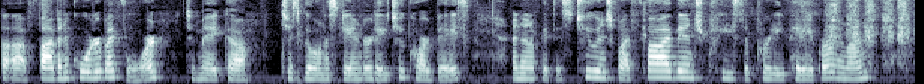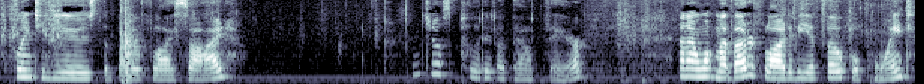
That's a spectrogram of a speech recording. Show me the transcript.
uh, 5 and a quarter by 4 to make a, just go on a standard A2 card base. And then I've got this 2 inch by 5 inch piece of pretty paper. And I'm going to use the butterfly side. Just put it about there. And I want my butterfly to be a focal point.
